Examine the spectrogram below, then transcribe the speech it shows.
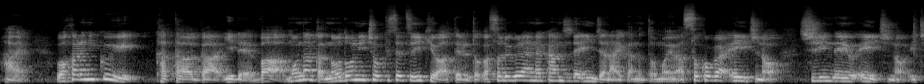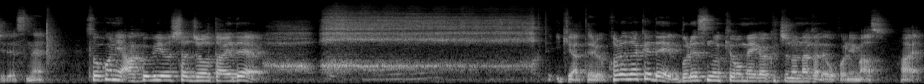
はい。分かりにくい方がいればもうなんか喉に直接息を当てるとかそれぐらいな感じでいいんじゃないかなと思います。そこが H の死因でいう H の位置ですね。そこにあくびをした状態で息当てる。これだけでブレスの共鳴が口の中で起こります。はい。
